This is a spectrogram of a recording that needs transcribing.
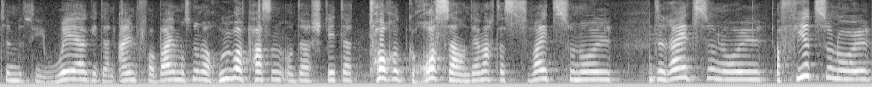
Timothy Ware geht an allen vorbei, muss nur noch rüberpassen und da steht da Torre Grosser und der macht das 2 zu 0, 3 zu 0, 4 zu 0.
